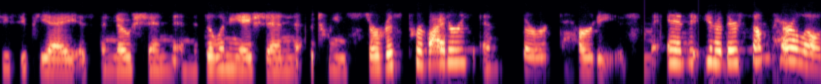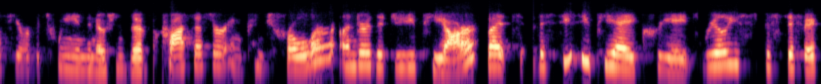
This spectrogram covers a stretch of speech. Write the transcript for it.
CCPA is the notion and the delineation between service providers and third parties. And, you know, there's some parallels here between the notions of processor and controller under the GDPR, but the CCPA creates really specific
